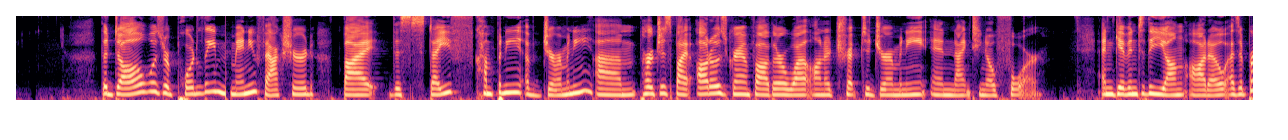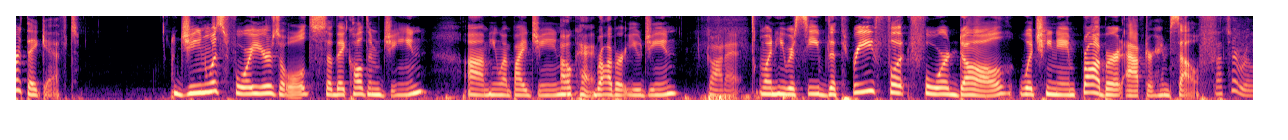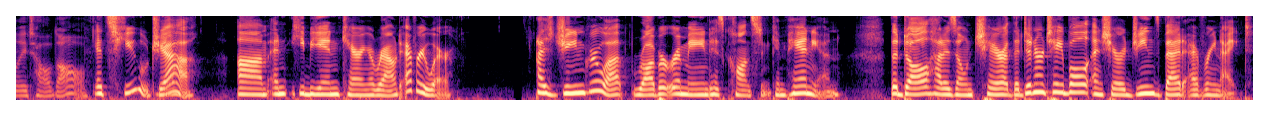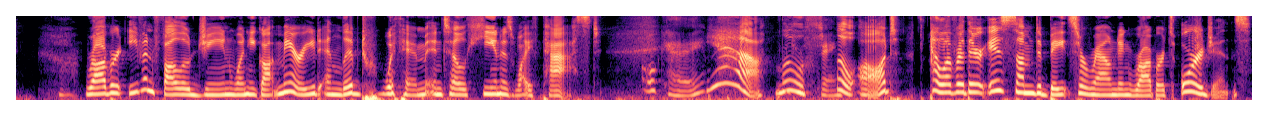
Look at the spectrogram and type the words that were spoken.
The doll was reportedly manufactured by the Steiff Company of Germany, um, purchased by Otto's grandfather while on a trip to Germany in 1904, and given to the young Otto as a birthday gift. Gene was four years old, so they called him Gene. Um, he went by Gene. Okay. Robert Eugene. Got it. When he received the three foot four doll, which he named Robert after himself. That's a really tall doll. It's huge, yeah. Um, and he began carrying around everywhere. As Gene grew up, Robert remained his constant companion. The doll had his own chair at the dinner table and shared Gene's bed every night. Robert even followed Gene when he got married and lived with him until he and his wife passed. Okay. Yeah, a little, little odd. However, there is some debate surrounding Robert's origins.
